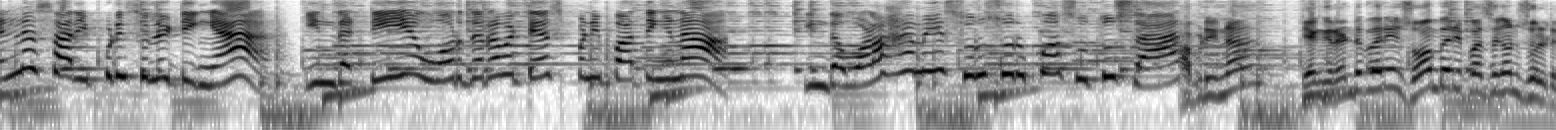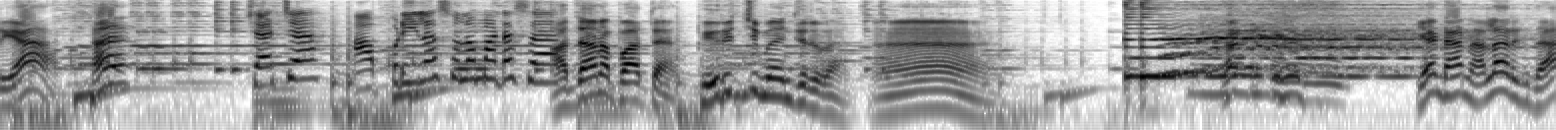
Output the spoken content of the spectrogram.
என்ன சார் இப்படி சொல்லிட்டீங்க? இந்த டீயை ஒரு தடவை டேஸ்ட் பண்ணி பாத்தீங்கன்னா இந்த உலகமே சுறுசுறுப்பா சுத்தும் சார். அப்படின்னா எங்க ரெண்டு பேரையும் சோம்பேறி பசங்கன்னு சொல்றியா? சாச்சா அப்படிலாம் சொல்ல மாட்டேன் சார். அதானே பார்த்தேன். பிரிச்சு மேஞ்சிருவேன் ஆ. ஏன்டா நல்லா இருக்குதா?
